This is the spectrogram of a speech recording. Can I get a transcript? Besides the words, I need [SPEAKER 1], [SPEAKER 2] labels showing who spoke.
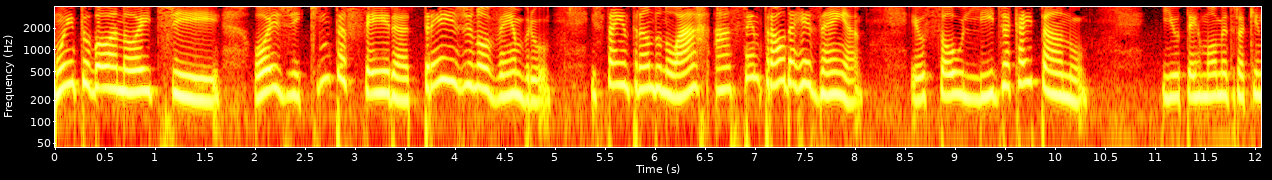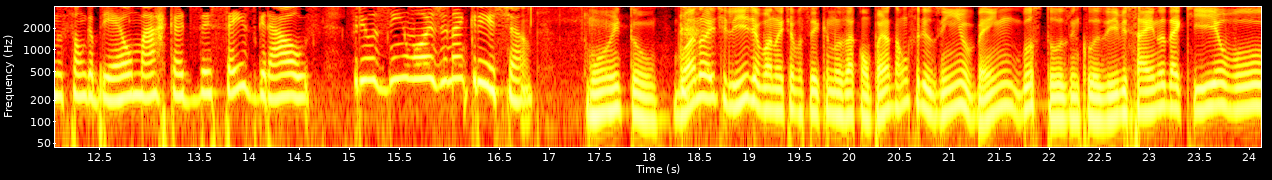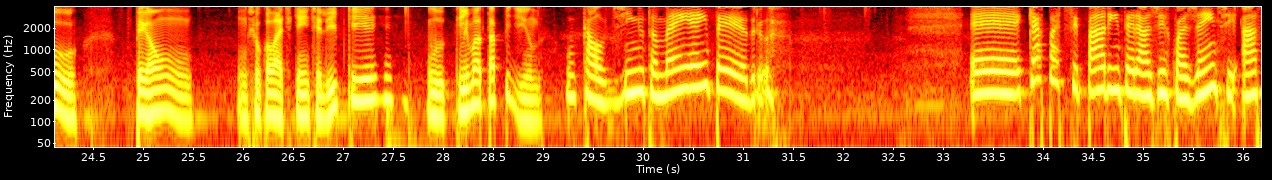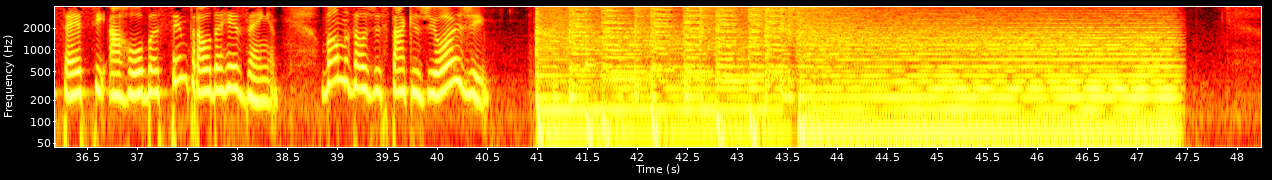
[SPEAKER 1] Muito boa noite. Hoje, quinta-feira, 3 de novembro, está entrando no ar a Central da Resenha. Eu sou Lídia Caetano e o termômetro aqui no São Gabriel marca 16 graus. Friozinho hoje, né, Christian?
[SPEAKER 2] Muito. Boa noite, Lídia. Boa noite a você que nos acompanha. Tá um friozinho bem gostoso, inclusive. Saindo daqui, eu vou pegar um, um chocolate quente ali, porque o clima tá pedindo.
[SPEAKER 1] O caldinho também, hein, Pedro? É, quer participar e interagir com a gente? Acesse arroba Central da Resenha. Vamos aos destaques de hoje?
